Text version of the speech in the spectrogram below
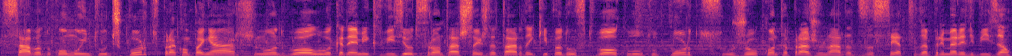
Sábado com muito desporto para acompanhar. No handball, o Académico de Viseu de fronte às 6 da tarde a equipa do Futebol Clube do Porto. O jogo conta para a jornada 17 da Primeira Divisão.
